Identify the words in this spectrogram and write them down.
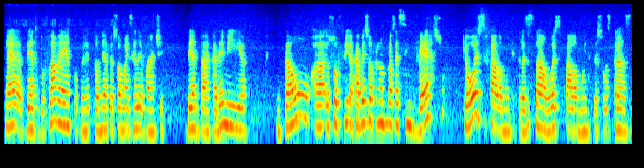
né, dentro do Flamengo, me tornei a pessoa mais relevante dentro da academia. Então, eu sofri, acabei sofrendo um processo inverso, que hoje se fala muito em transição, hoje se fala muito em pessoas trans,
